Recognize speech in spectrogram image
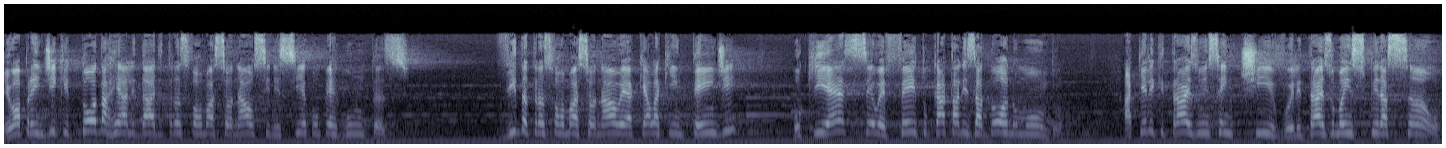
Eu aprendi que toda a realidade transformacional se inicia com perguntas. Vida transformacional é aquela que entende o que é seu efeito catalisador no mundo, aquele que traz um incentivo, ele traz uma inspiração,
